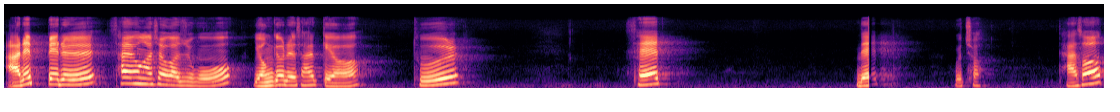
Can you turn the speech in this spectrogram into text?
아랫배를 사용하셔가지고 연결해서 할게요. 둘, 셋, 넷, 그렇죠. 다섯,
